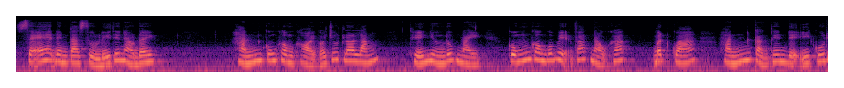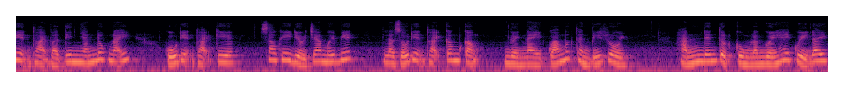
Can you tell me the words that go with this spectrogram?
sẽ đem ta xử lý thế nào đây? Hắn cũng không khỏi có chút lo lắng, thế nhưng lúc này cũng không có biện pháp nào khác. Bất quá, hắn càng thêm để ý cú điện thoại và tin nhắn lúc nãy. Cú điện thoại kia, sau khi điều tra mới biết là số điện thoại công cộng, người này quá mức thần bí rồi. Hắn đến tụt cùng là người hay quỷ đây?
